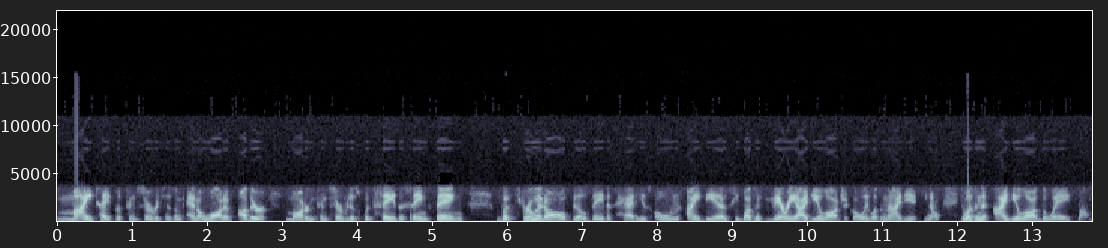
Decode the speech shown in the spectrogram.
my type of conservatism, and a lot of other modern conservatives would say the same thing. But through it all, Bill Davis had his own ideas. He wasn't very ideological. He wasn't an idea, you know, he wasn't an ideologue the way, well,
